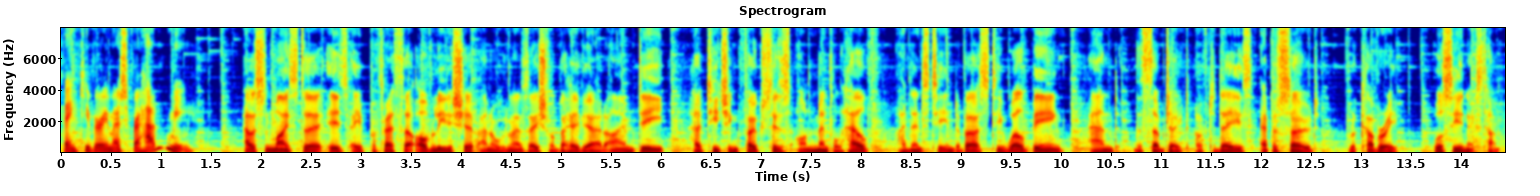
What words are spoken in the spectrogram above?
Thank you very much for having me. Alyson Meister is a professor of leadership and organizational behavior at IMD. Her teaching focuses on mental health, identity and diversity, well being, and the subject of today's episode, recovery. We'll see you next time.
